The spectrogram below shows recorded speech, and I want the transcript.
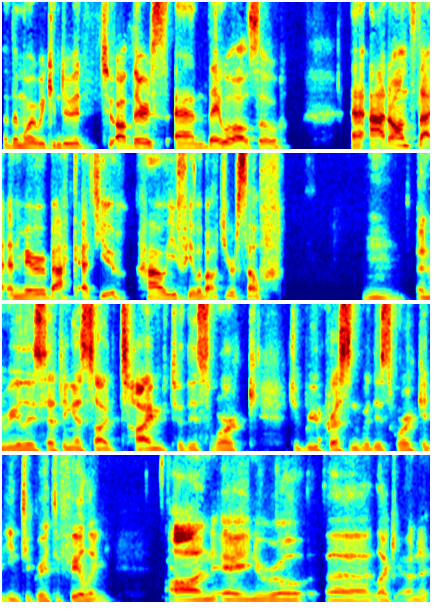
the more we can do it to others, and they will also uh, add on to that and mirror back at you how you feel about yourself. Mm. And really setting aside time to this work, to be present with this work and integrate the feeling on a neuro uh, like on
